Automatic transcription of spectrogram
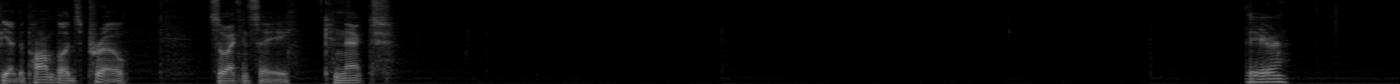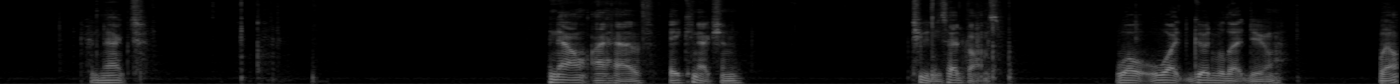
yeah, the Palm Buds Pro. So I can say connect there. Connect. And now I have a connection to these headphones. Well what good will that do? Well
